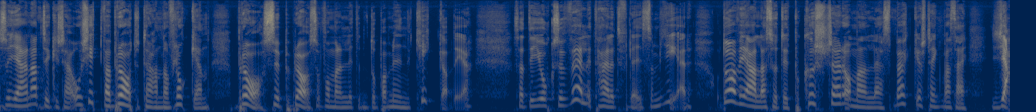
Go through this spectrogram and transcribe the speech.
Så hjärnan tycker så här, oh shit vad bra att du tar hand om flocken. Bra, superbra, så får man en liten dopaminkick av det. Så att det är också väldigt härligt för dig som ger. Och då har vi alla suttit på kurser, och man läser böcker så tänker man så här, ja,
